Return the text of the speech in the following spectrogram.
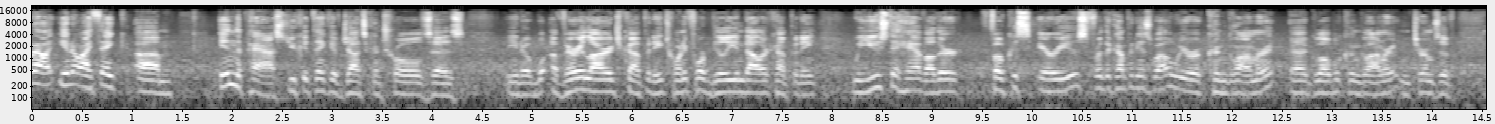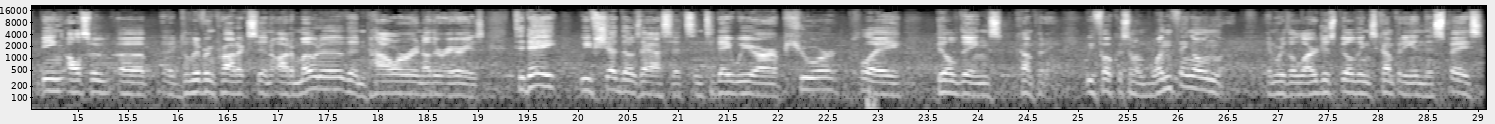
Well, you know, I think um, in the past you could think of Johnson Controls as you know a very large company, $24 billion company. We used to have other focus areas for the company as well. We were a conglomerate, a global conglomerate in terms of being also uh, uh, delivering products in automotive and power and other areas. Today, we've shed those assets, and today we are a pure play buildings company. We focus on one thing only, and we're the largest buildings company in this space.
